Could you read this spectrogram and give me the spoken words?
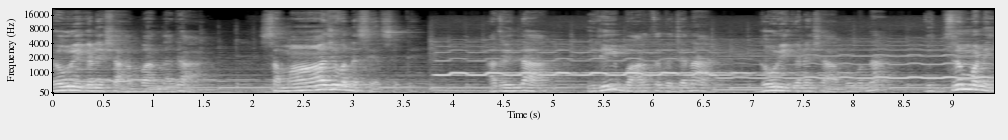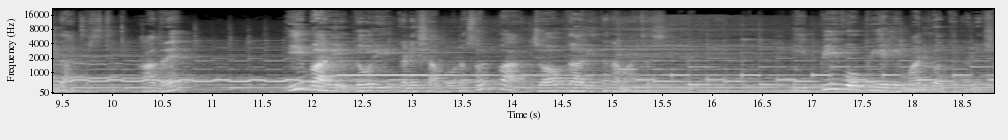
ಗೌರಿ ಗಣೇಶ ಹಬ್ಬ ಅಂದಾಗ ಸಮಾಜವನ್ನು ಸೇರಿಸುತ್ತೆ. ಅದರಿಂದ ಇಡೀ ಭಾರತದ ಜನ ಗೌರಿ ಗಣೇಶ ಹಬ್ಬವನ್ನು ವಿಜೃಂಭಣೆಯಿಂದ ಆಚರಿಸ್ತೀವಿ ಆದರೆ ಈ ಬಾರಿ ಗೌರಿ ಗಣೇಶ ಹಬ್ಬವನ್ನು ಸ್ವಲ್ಪ ಜವಾಬ್ದಾರಿಯಿಂದ ನಾವು ಆಚರಿಸ್ತೀವಿ. ಈ ಪಿ ಓ ಪಿಯಲ್ಲಿ ಮಾಡಿರುವಂಥ ಗಣೇಶ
